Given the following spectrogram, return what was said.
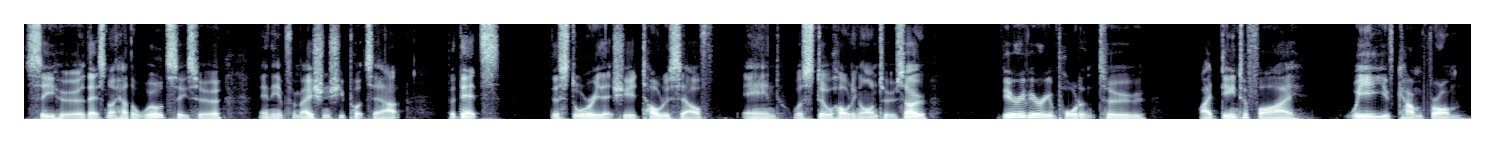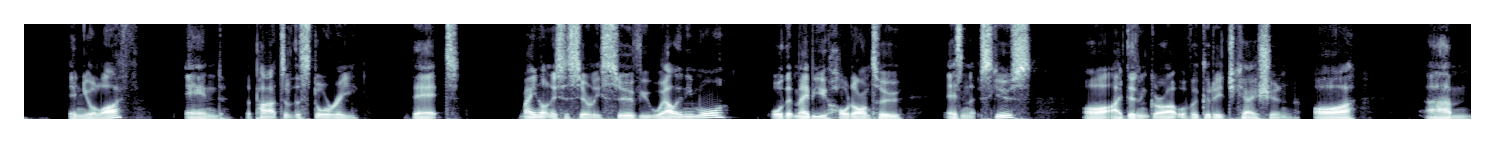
see her. That's not how the world sees her and the information she puts out. But that's the story that she had told herself and was still holding on to. So, very, very important to identify where you've come from in your life and the parts of the story that may not necessarily serve you well anymore or that maybe you hold on to as an excuse. Or oh, I didn't grow up with a good education, or um,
